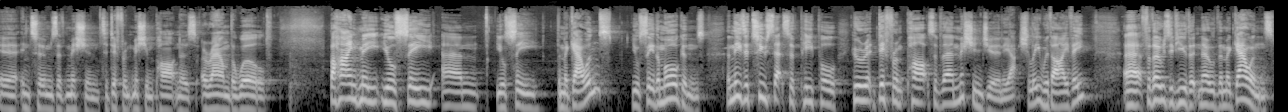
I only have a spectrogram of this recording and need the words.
uh, in terms of mission to different mission partners around the world. Behind me, you'll see, um, you'll see the McGowans, you'll see the Morgans. And these are two sets of people who are at different parts of their mission journey, actually, with Ivy. Uh, for those of you that know the McGowans,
